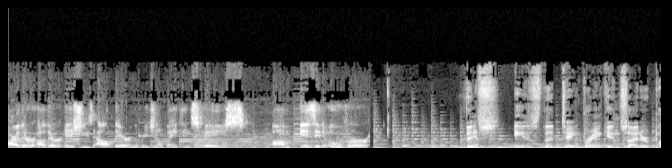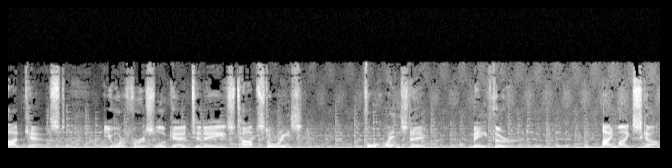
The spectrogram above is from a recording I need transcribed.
Are there other issues out there in the regional banking space? Um, is it over? This is the Daybreak Insider Podcast, your first look at today's top stories for Wednesday, May 3rd. I'm Mike Scott.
